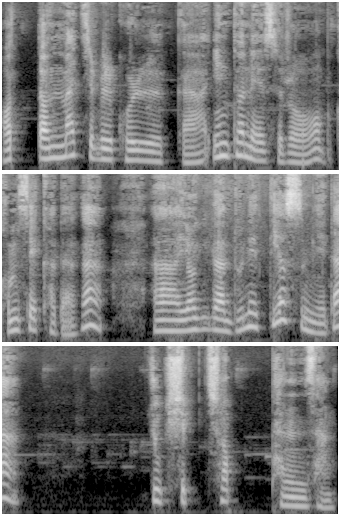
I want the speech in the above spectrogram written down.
어떤 맛집을 고를까 인터넷으로 검색하다가 아, 여기가 눈에 띄었습니다. 60첩 반상.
